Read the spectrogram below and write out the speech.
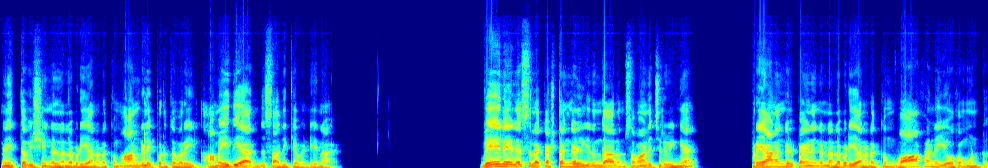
நினைத்த விஷயங்கள் நல்லபடியாக நடக்கும். ஆண்களை பொறுத்தவரையில் அமைதியாக இருந்து சாதிக்க வேண்டிய நாள். வேலையில் சில கஷ்டங்கள் இருந்தாலும் சமாளிச்சிருவீங்க. பிரயாணங்கள் பயணங்கள் நல்லபடியாக நடக்கும். வாகன யோகம் உண்டு.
